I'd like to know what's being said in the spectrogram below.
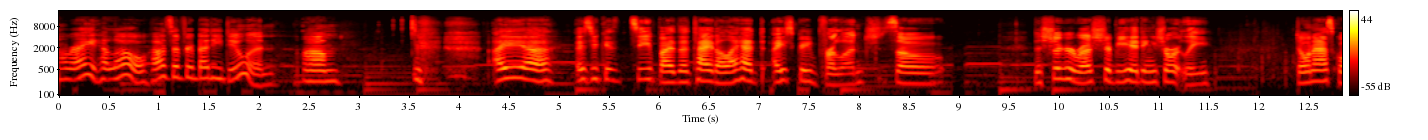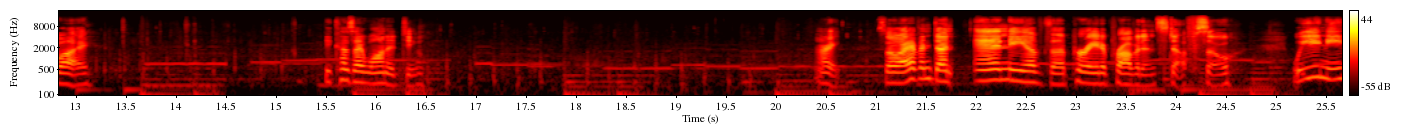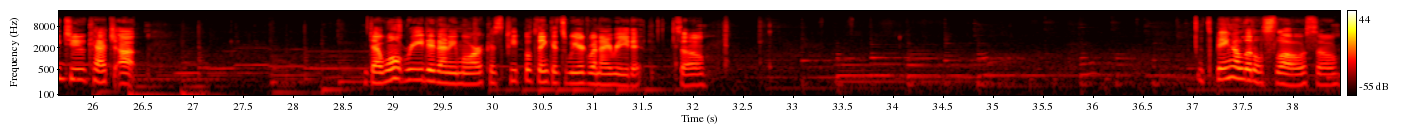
All right, hello. How's everybody doing? Um, I, uh, as you can see by the title, I had ice cream for lunch, so the sugar rush should be hitting shortly. Don't ask why. Because I wanted to. Alright, so I haven't done any of the Parade of Providence stuff, so we need to catch up. I won't read it anymore because people think it's weird when I read it. So. It's being a little slow, so.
